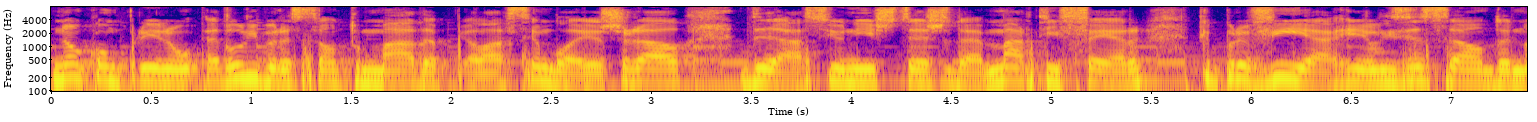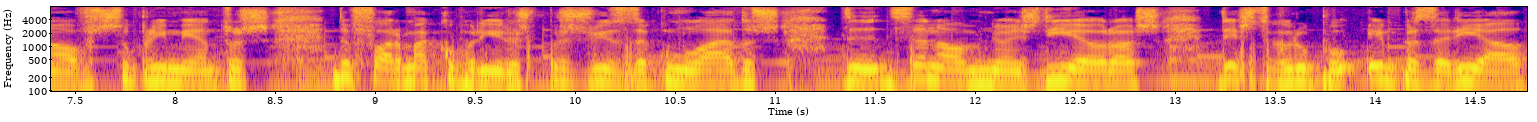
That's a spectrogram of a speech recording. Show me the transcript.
não cumpriram a deliberação tomada pela Assembleia Geral de Acionistas da Martifer que previa a realização de novos suprimentos de forma a cobrir os prejuízos acumulados de 19 milhões de euros deste grupo empresarial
